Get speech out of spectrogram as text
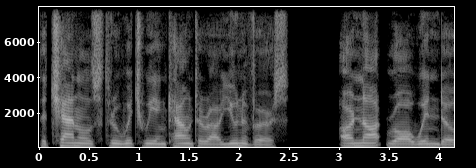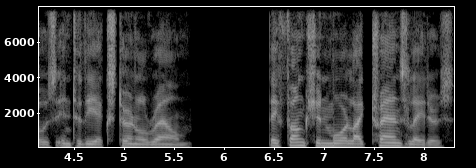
the channels through which we encounter our universe, are not raw windows into the external realm. They function more like translators,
